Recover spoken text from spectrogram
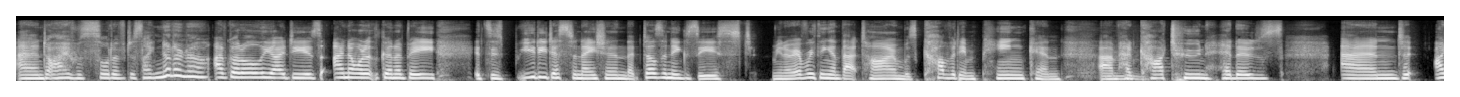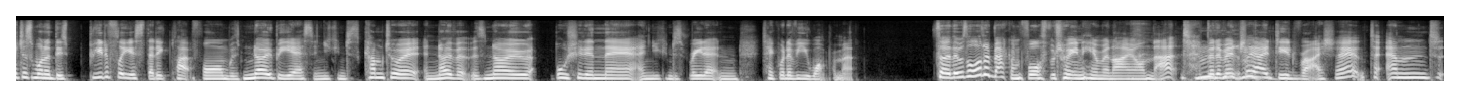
And I was sort of just like, no, no, no, I've got all the ideas. I know what it's going to be. It's this beauty destination that doesn't exist. You know, everything at that time was covered in pink and um, had cartoon headers. And I just wanted this beautifully aesthetic platform with no BS, and you can just come to it and know that there's no bullshit in there, and you can just read it and take whatever you want from it. So there was a lot of back and forth between him and I on that, but mm-hmm. eventually I did write it. And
